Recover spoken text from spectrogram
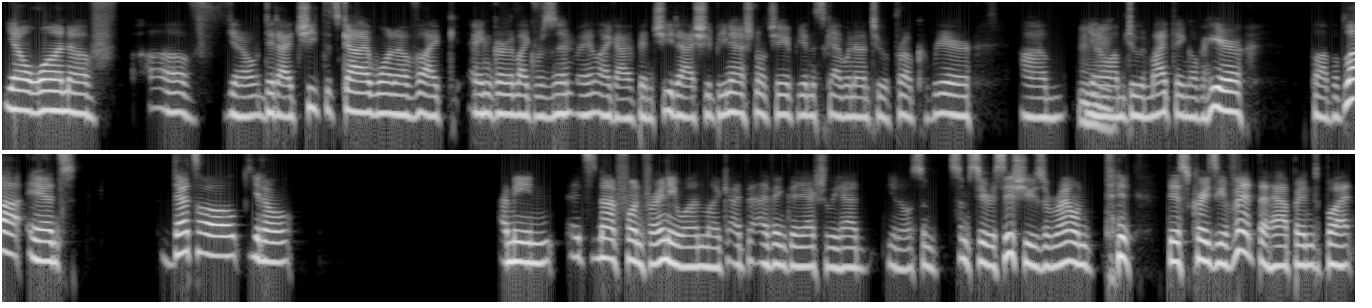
you know, one of of you know, did I cheat this guy? One of like anger, like resentment, like I've been cheated. I should be national champion. This guy went on to a pro career. Um, you know, Mhm. I'm doing my thing over here. Blah blah blah, and that's all. You know, I mean, it's not fun for anyone. Like I, th- I think they actually had you know some some serious issues around this crazy event that happened, but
